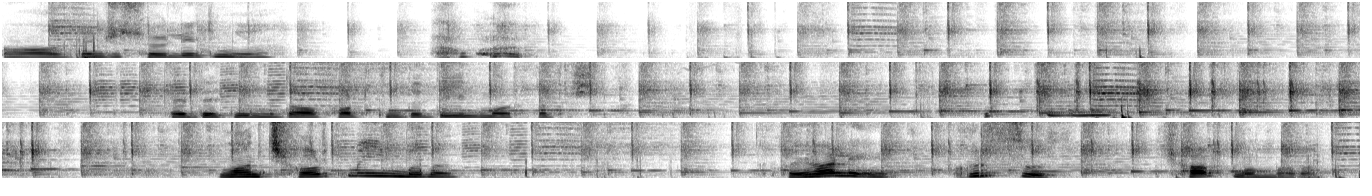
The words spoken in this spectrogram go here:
Aa, az önce söyledim ya. Hedefimin daha farkında değilim arkadaşlar. Lan çarpmayın bana. Hayali hırsız. Çarpma bana.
